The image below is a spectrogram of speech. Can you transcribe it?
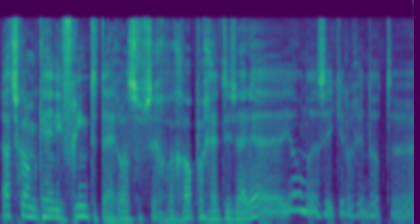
laatst kwam ik heen die vrienden tegen, was op zich wel grappig. En toen zei hij, eh, Jan, zit je nog in dat eh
